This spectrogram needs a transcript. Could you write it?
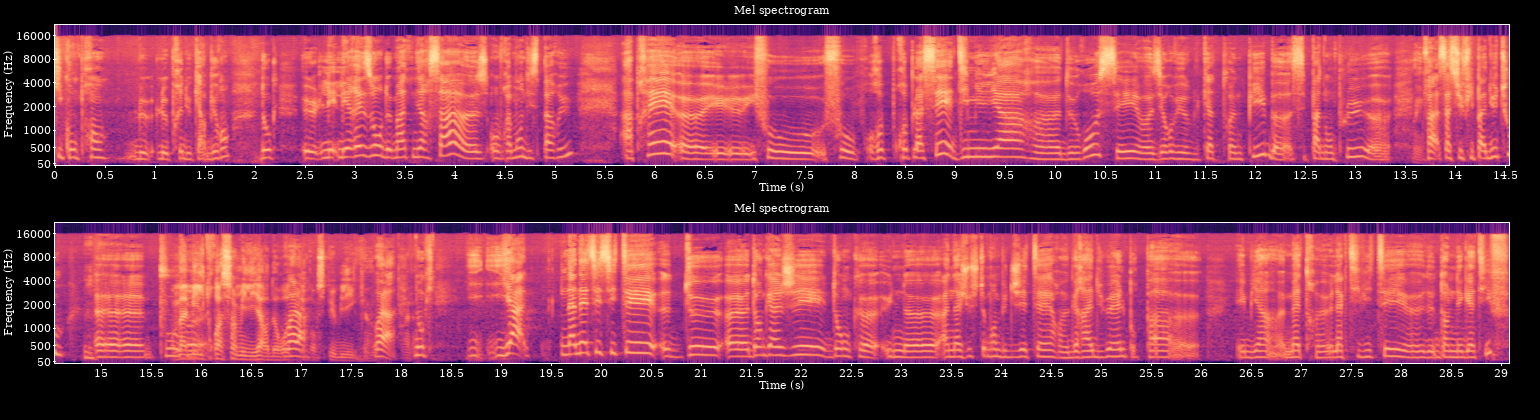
qui comprend le, prix du carburant. Donc euh, les, raisons de maintenir ça euh, ont vraiment disparu. Après, euh, il faut, faut replacer 10 milliards d'euros, c'est 0,4 points de PIB. C'est pas non plus, enfin ça suffit pas du tout. pour, On a 1300 milliards d'euros de dépenses publiques. Hein. Voilà. Donc il y a la nécessité de d'engager donc une, un ajustement budgétaire graduel pour pas eh bien mettre l'activité dans le négatif.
